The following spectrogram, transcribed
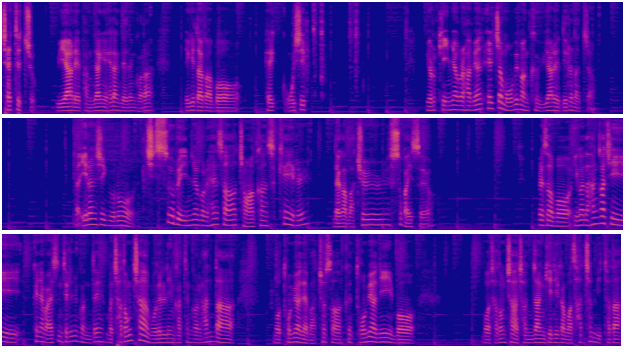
Z축 위아래 방향에 해당되는 거라 여기다가 뭐 150 이렇게 입력을 하면 1.5배만큼 위아래 늘어났죠. 자, 이런 식으로 치수를 입력을 해서 정확한 스케일을 내가 맞출 수가 있어요. 그래서 뭐 이거는 한 가지 그냥 말씀드리는 건데 뭐 자동차 모델링 같은 걸 한다 뭐 도면에 맞춰서 그 도면이 뭐뭐 자동차 전장 길이가 뭐 4,000m다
